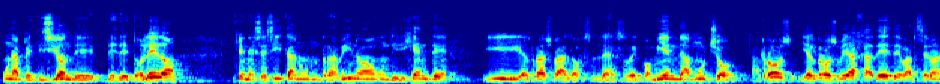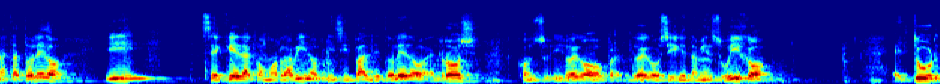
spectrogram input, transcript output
una petición desde Toledo que necesitan un rabino, un dirigente, y el Rashba los, les recomienda mucho al Rosh, y el Rosh viaja desde Barcelona hasta Toledo y se queda como rabino principal de Toledo, el Rosh y luego, luego sigue también su hijo, el Tur,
